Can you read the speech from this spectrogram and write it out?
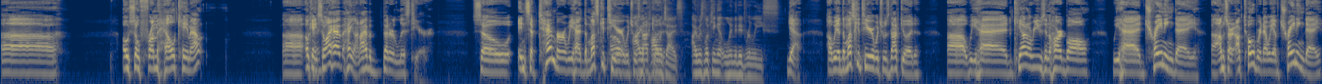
uh Oh, so From Hell came out? Uh, okay, Okay. so I have, hang on, I have a better list here. So in September, we had The Musketeer, oh, which was I not good. I apologize. I was looking at limited release. Yeah. Uh, we had The Musketeer, which was not good. Uh, we had Keanu Reeves in Hardball. We had Training Day. Uh, I'm sorry, October. Now we have Training Day.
